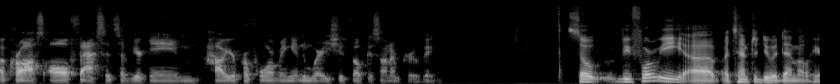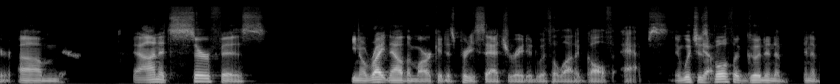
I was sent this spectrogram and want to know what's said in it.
across all facets of your game how you're performing and where you should focus on improving. So before we uh, attempt to do a demo here, um, on its surface, you know, right now the market is pretty saturated with a lot of golf apps, and which is both a good and a, and a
